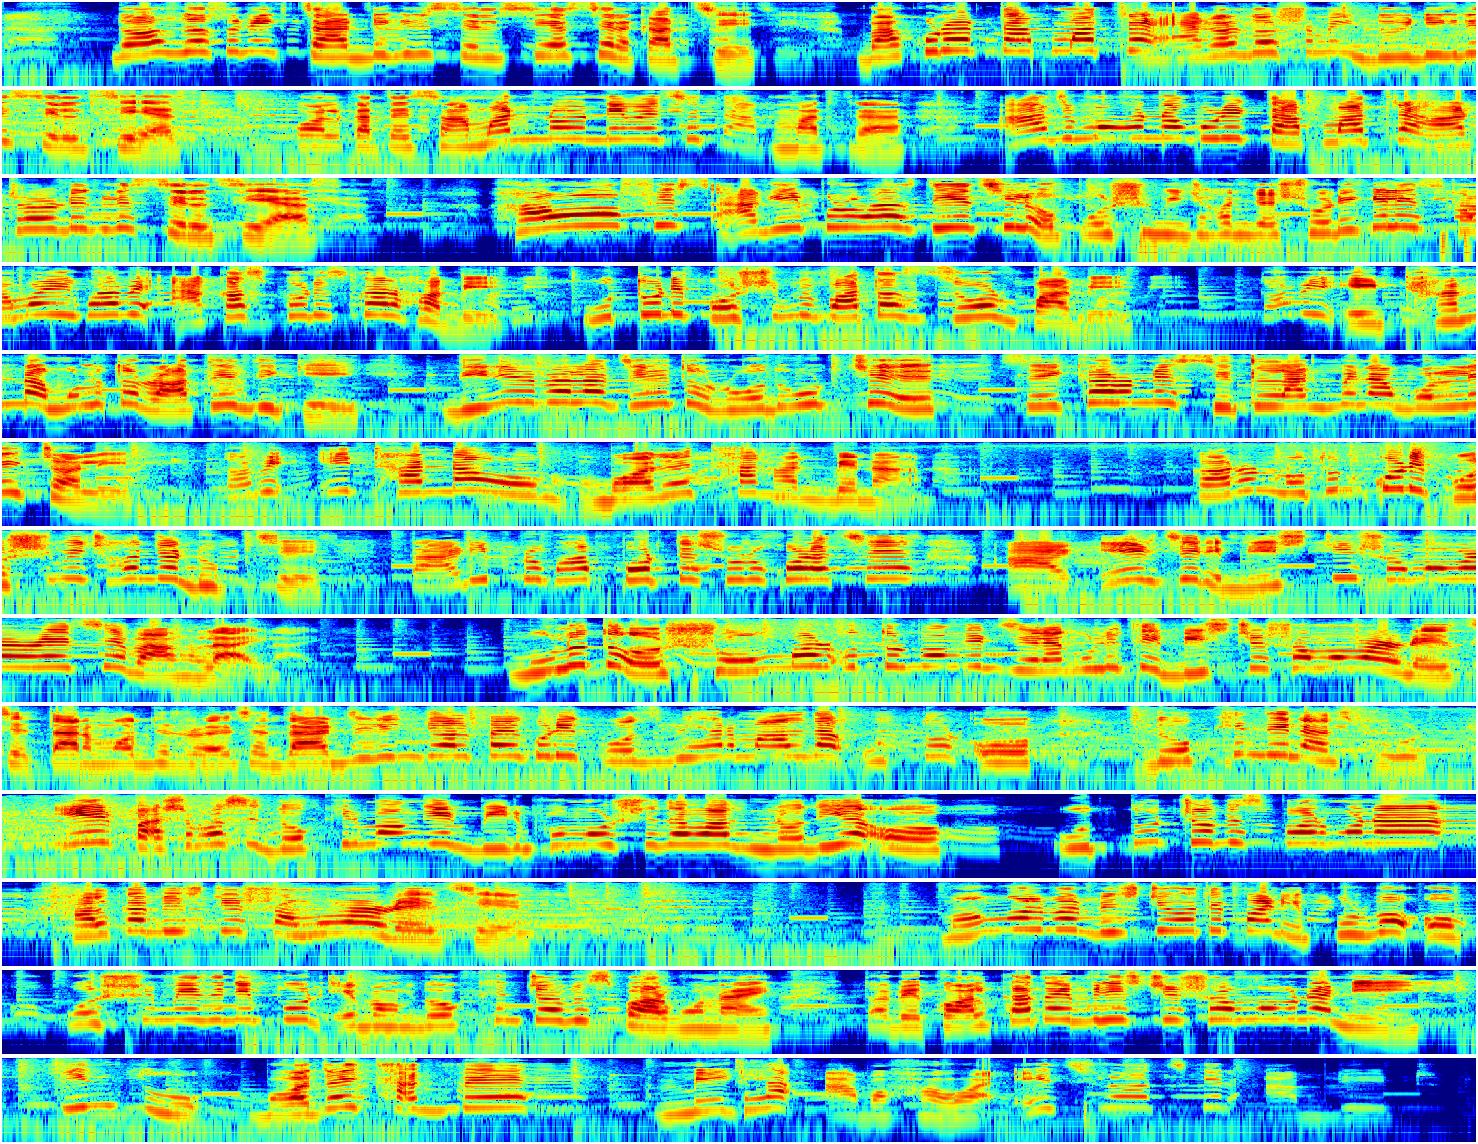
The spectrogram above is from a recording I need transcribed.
দশ দশমিক চার ডিগ্রি সেলসিয়াসের কাছে। বাঁকুড়ার তাপমাত্রা এগারো দশমিক দুই ডিগ্রি সেলসিয়াস, কলকাতায় সামান্য নেমেছে তাপমাত্রা। আজ মহানগরীর তাপমাত্রা আঠারো ডিগ্রি সেলসিয়াস। হাওয়া অফিস আগেই পূর্বাভাস দিয়েছিল, পশ্চিমী ঝঞ্ঝা সরে গেলে সাময়িকভাবে আকাশ পরিষ্কার হবে, উত্তরে পশ্চিমী বাতাস জোর পাবে। তবে এই ঠান্ডা মূলত রাতের দিকে দিনের বেলা যেহেতু রোদ উঠছে, সেই কারণে শীত লাগবে না বললেই চলে। তবে এই ঠান্ডাও বজায় থাকবে না। কারণ নতুন করে পশ্চিমী ঝঞ্ঝা ঢুকছে তারই প্রভাব পড়তে শুরু করেছে, আর এর জেরে বৃষ্টির সম্ভাবনা রয়েছে বাংলায়। মূলত সোমবার উত্তরবঙ্গের জেলাগুলিতে বৃষ্টির সম্ভাবনা রয়েছে। তার মধ্যে রয়েছে দার্জিলিং, জলপাইগুড়ি, কোচবিহার, মালদা, উত্তর ও দক্ষিণ দিনাজপুর। এর পাশাপাশি দক্ষিণবঙ্গের বীরভূম, মুর্শিদাবাদ, নদিয়া ও উত্তর চব্বিশ পরগনা হালকা বৃষ্টির সম্ভাবনা রয়েছে। মঙ্গলবার বৃষ্টি হতে পারে পূর্ব ও পশ্চিম মেদিনীপুর এবং দক্ষিণ চব্বিশ পরগনায়। তবে কলকাতায় বৃষ্টির সম্ভাবনা নেই। কিন্তু বজায় থাকবে মেঘলা আবহাওয়া। এই ছিল আজকের আপডেট।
